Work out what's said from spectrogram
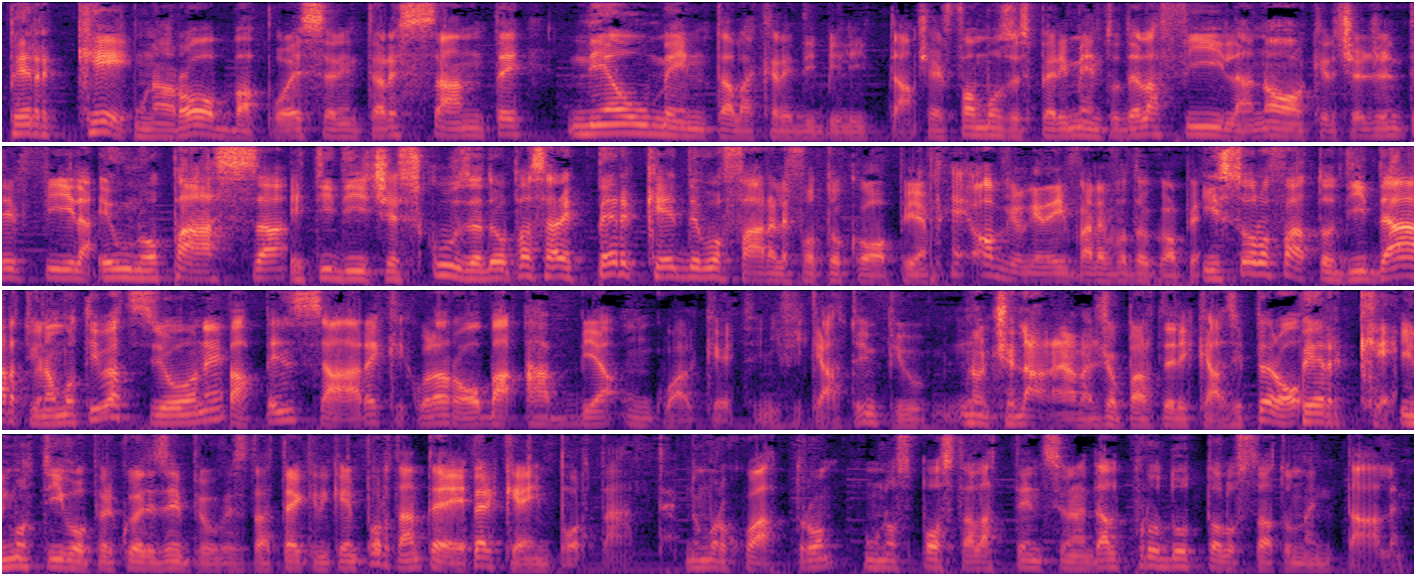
perché una roba può essere interessante ne aumenta la credibilità. C'è il famoso esperimento della fila, no? Che c'è gente in fila e uno passa e ti dice scusa, devo passare perché devo fare le fotocopie. È ovvio che devi fare le fotocopie. Il solo fatto di darti una motivazione fa pensare che quella roba abbia un qualche significato in più. Non ce l'ha nella maggior parte dei casi, però perché perché. Il motivo per cui ad esempio questa tecnica è importante è perché è importante. Numero 4, uno sposta l'attenzione dal prodotto allo stato mentale.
